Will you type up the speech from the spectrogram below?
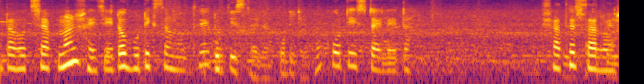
এটা হচ্ছে আপনার এই যে এটাও বুটিক্সের মধ্যে। কোটি টাইপ হ্যাঁ? কোটি স্টাইলে এটা। সাথে সালোয়ার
